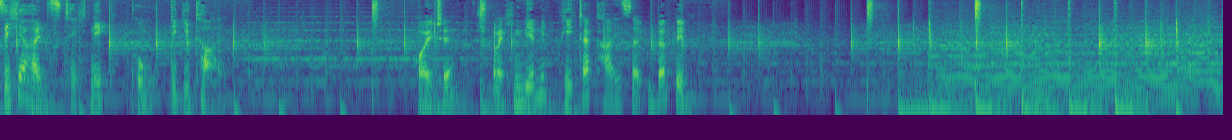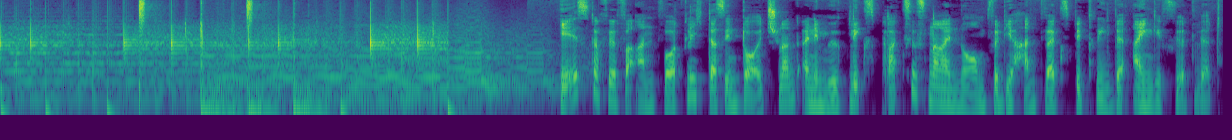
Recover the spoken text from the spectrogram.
sicherheitstechnik.digital. Heute sprechen wir mit Peter Kaiser über BIM. Er ist dafür verantwortlich, dass in Deutschland eine möglichst praxisnahe Norm für die Handwerksbetriebe eingeführt wird.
